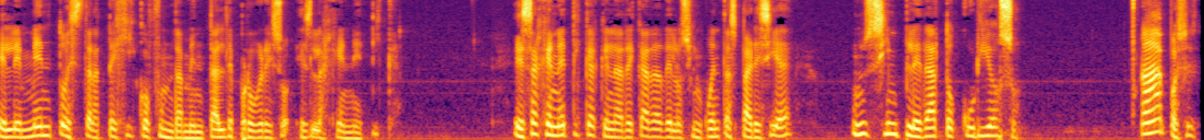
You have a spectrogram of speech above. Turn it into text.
elemento estratégico fundamental de progreso es la genética. Esa genética que en la década de los 50 parecía un simple dato curioso. Ah, pues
